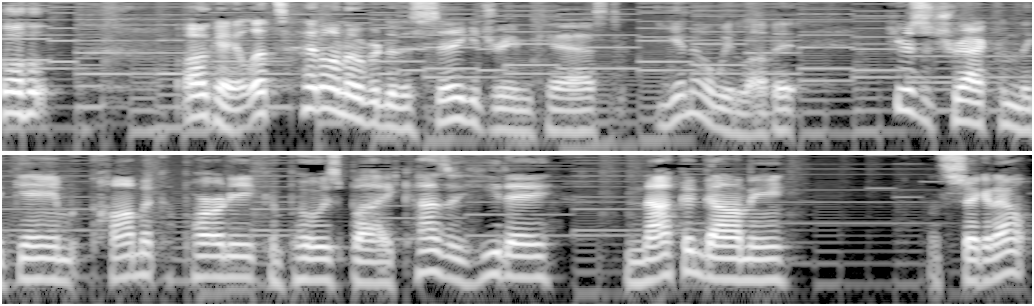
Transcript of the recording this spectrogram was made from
okay, let's head on over to the Sega Dreamcast. You know we love it. Here's a track from the game Comic Party composed by Kazuhide Nakagami. Let's check it out.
